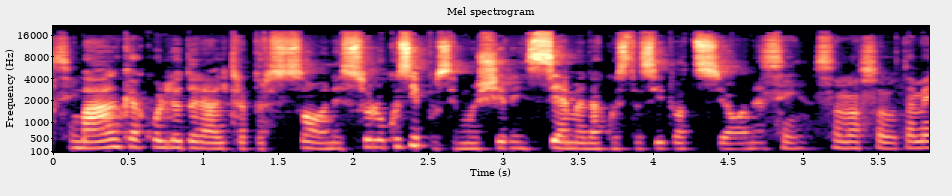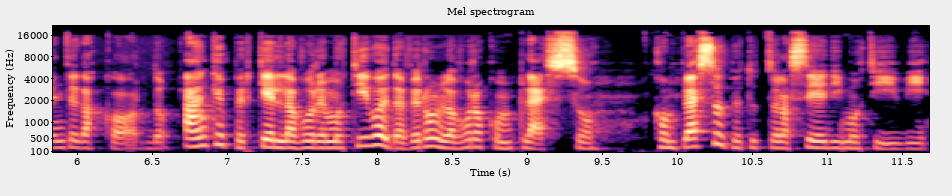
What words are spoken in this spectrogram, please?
sì, sì. ma anche a quello delle altre persone, solo così possiamo uscire insieme da questa situazione. Sì, sono assolutamente d'accordo, anche perché il lavoro emotivo è davvero un lavoro complesso, complesso per tutta una serie di motivi.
